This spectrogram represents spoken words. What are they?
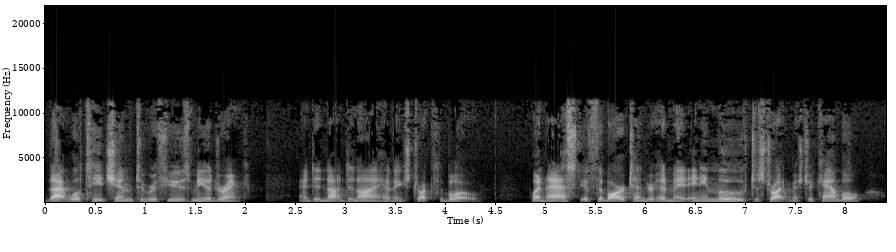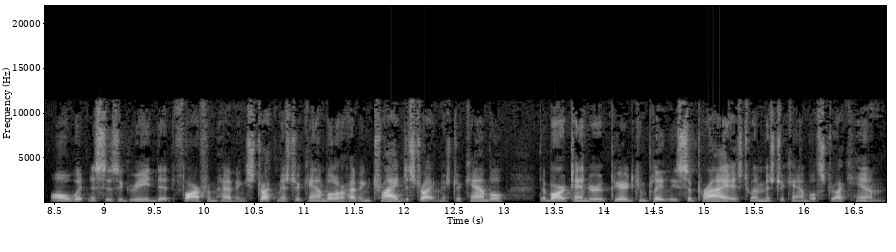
That will teach him to refuse me a drink and did not deny having struck the blow. When asked if the bartender had made any move to strike Mr. Campbell, all witnesses agreed that far from having struck Mr. Campbell or having tried to strike Mr. Campbell, the bartender appeared completely surprised when Mr. Campbell struck him.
